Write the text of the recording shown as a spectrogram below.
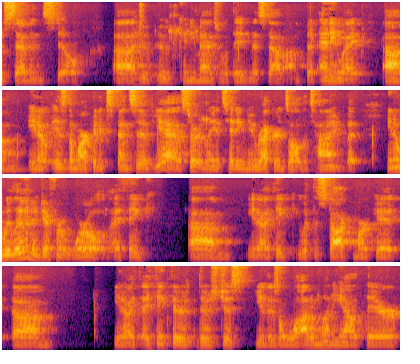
07 still. Uh, who, who can you imagine what they've missed out on? But anyway, um, you know, is the market expensive? Yeah, certainly it's hitting new records all the time. But you know, we live in a different world. I think, um, you know, I think with the stock market, um, you know, I, I think there's there's just you know there's a lot of money out there.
